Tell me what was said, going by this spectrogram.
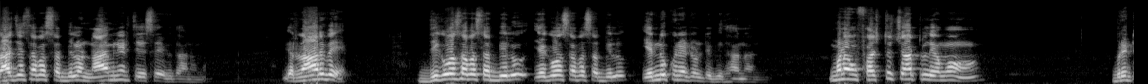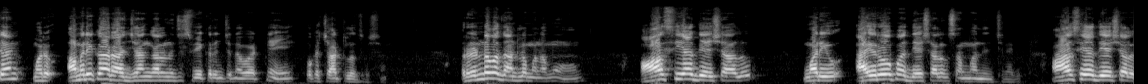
రాజ్యసభ సభ్యులను నామినేట్ చేసే విధానము. నార్వే దిగువ సభ సభ్యులు ఎగువ సభ సభ్యులు ఎన్నుకునేటువంటి విధానాన్ని. మనం ఫస్ట్ చార్టులు ఏమో బ్రిటన్ మరియు అమెరికా రాజ్యాంగాల నుంచి స్వీకరించిన వాటిని ఒక చార్టులో చూసాం రెండవ దాంట్లో మనము ఆసియా దేశాలు మరియు ఐరోపా దేశాలకు సంబంధించినవి. ఆసియా దేశాలు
